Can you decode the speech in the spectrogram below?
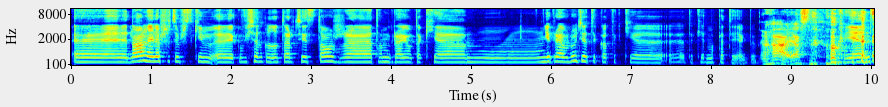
E, No ale najlepsze w tym wszystkim, e, jako wisienką na torcie jest to, że tam grają takie, mm, nie grają ludzie, tylko takie, e, takie mapety jakby. Aha, jasne. okej. Więc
